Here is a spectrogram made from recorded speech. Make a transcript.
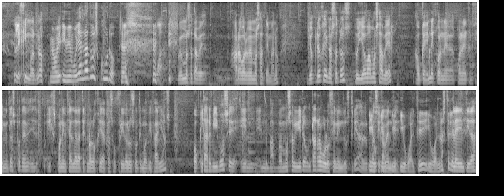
Elegimos, ¿no? Me voy- y me voy al lado oscuro. O sea, Buah. Volvemos otra vez. Ahora volvemos al tema, ¿no? Yo creo que nosotros, tú y yo, vamos a ver Aunque hombre, con, el, con el crecimiento exponencial de la tecnología que ha sufrido los últimos 10 años, o estar vivos en, en- en- va- vamos a vivir una revolución industrial, I- i- básicamente. i- igual, te, igual nos te la identidad.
